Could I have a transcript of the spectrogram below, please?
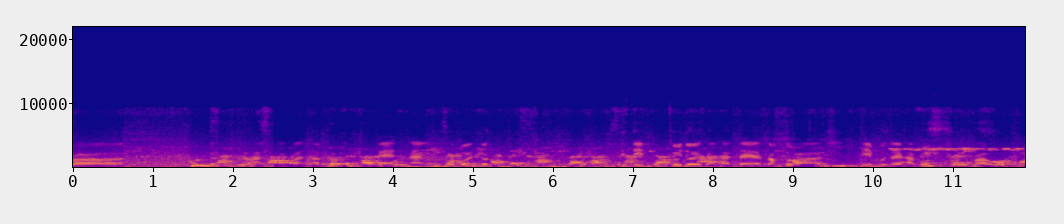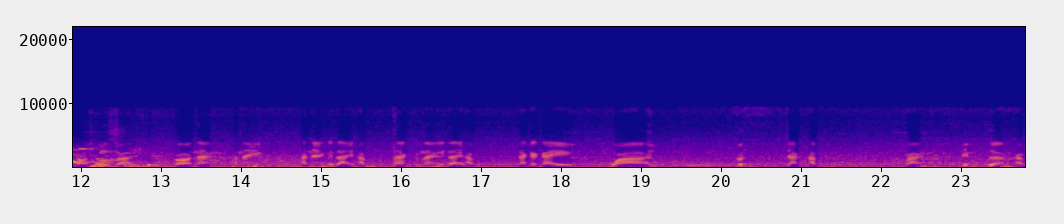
ก็ผู้โดยสารโปรดทราบรถไฟฟ้าขบวนนี้จะให้บริการไปสถานีปลายทางสพินามกีฬาช่วยโดยสารทางแต่ต้องตัวเต็มหมดเลยครับก็ตอนยืนว่าก็นั่งข้าไหนข้าไหนก็ได้ครับ นั่งตรงไหน่งก็ได้ครับนั่งใกล้ๆขวารถจักรครับฟัง เต็มเครื่องครับ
